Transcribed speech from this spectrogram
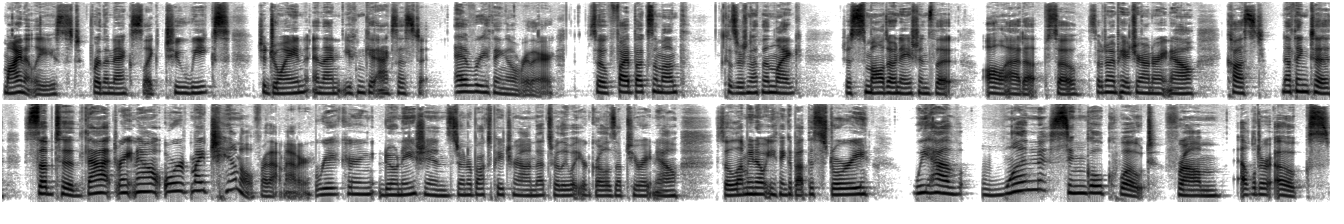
mine at least, for the next like two weeks to join. And then you can get access to everything over there. So five bucks a month, because there's nothing like just small donations that all add up. So sub to my Patreon right now. Cost nothing to sub to that right now or my channel for that matter. Recurring donations, donor box Patreon. That's really what your girl is up to right now. So let me know what you think about this story. We have one single quote from Elder Oaks,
